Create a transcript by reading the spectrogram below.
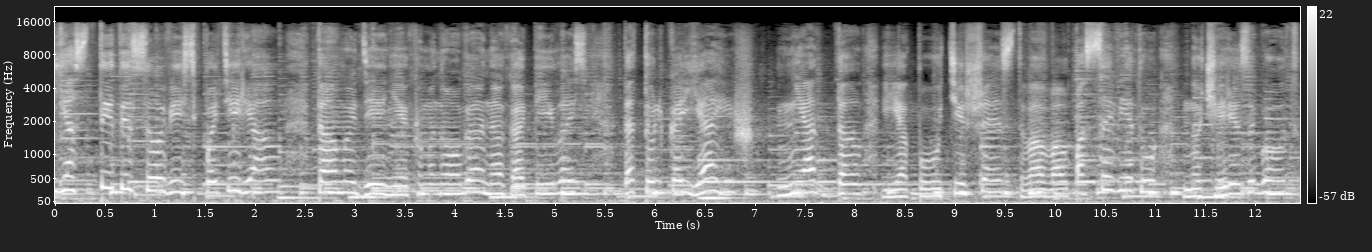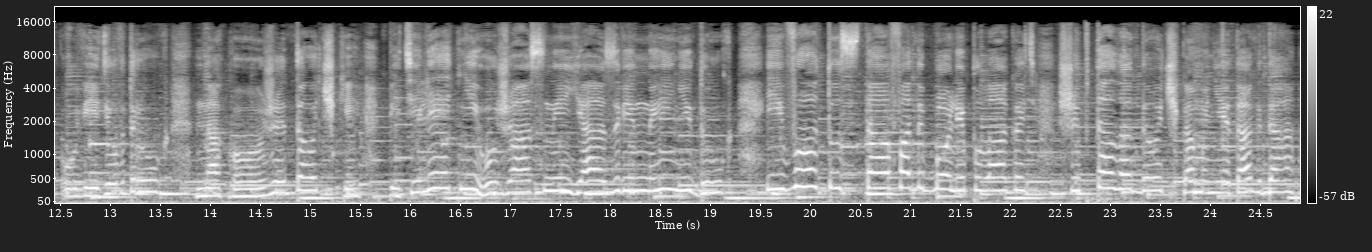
Я стыд и совесть потерял. Там денег много накопилось, Да только я их не отдал. Я путешествовал по свету, Но через год увидел вдруг На коже дочки Пятилетний ужасный язвенный недуг. И вот, устав от боли плакать, Шептала дочка мне тогда,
